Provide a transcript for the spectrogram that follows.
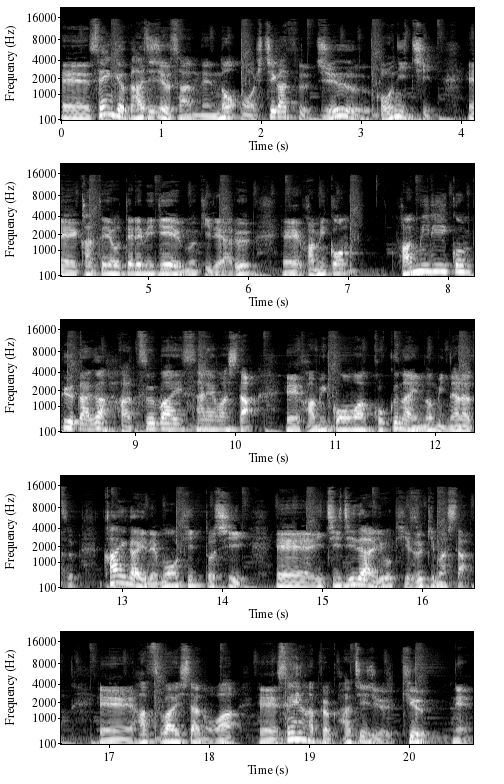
えー、1983年の7月15日、えー、家庭用テレビゲーム機である、えー、ファミコン、ファミリーコンピューターが発売されました。えー、ファミコンは国内のみならず、海外でもヒットし、えー、一時代を築きました。えー、発売したのは、えー、1889年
